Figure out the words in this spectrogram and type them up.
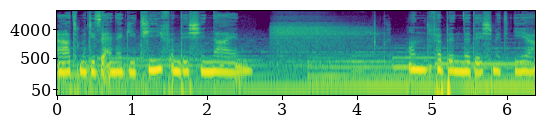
Atme diese Energie tief in dich hinein und verbinde dich mit ihr.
